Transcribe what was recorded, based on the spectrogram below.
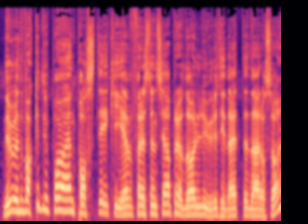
Du, Var ikke du på en post i Kiev for en stund siden og prøvde å lure til deg et der også?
